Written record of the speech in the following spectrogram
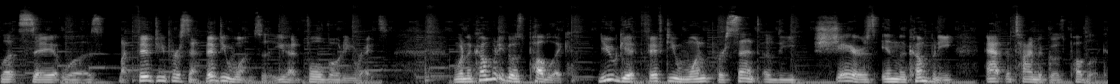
Let's say it was like 50%, 51, so that you had full voting rights. When the company goes public, you get 51% of the shares in the company at the time it goes public.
